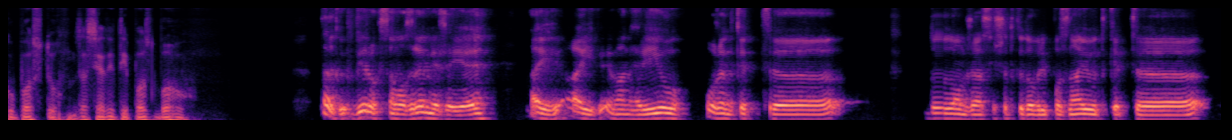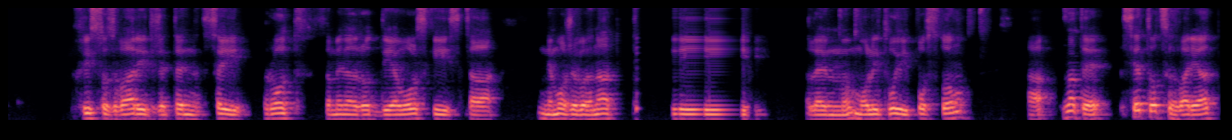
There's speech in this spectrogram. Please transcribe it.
ku postu, zasiaditý post Bohu? Tak výrok samozrejme, že je. Aj, aj v Evangeliu, len keď uh, dodám, že asi všetko dobrí poznajú, keď uh, Christos varí, že ten sej rod, znamená rod diavolský, sa nemôže vyhnať len molitvou i postom, a znáte, Sviaté Otce variat,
